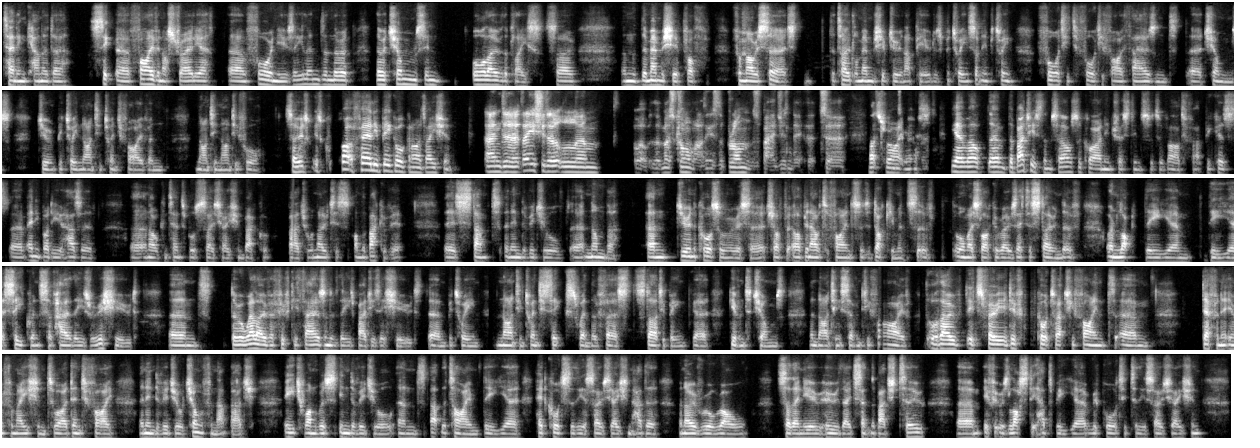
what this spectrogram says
10 in Canada, six, uh, five in Australia, uh, four in New Zealand, and there were there were chums in all over the place. So, and the membership of from my research, the total membership during that period was between something between 40 to 45,000 uh, chums during between 1925 and 1994. So it's, it's quite a fairly big organisation. And uh, they issued a little, um, well, the most common one I think is the bronze badge, isn't it? That uh, That's right. Yes. Yeah, well, um, the badges themselves are quite an interesting sort of artifact because uh, anybody who has a uh, an old Contemptibles Association back, badge will notice on the back of it is stamped an individual uh, number. And during the course of my research, I've, I've been able to find sort of documents that have almost like a Rosetta Stone that have unlocked the um, the uh, sequence of how these were issued. And there were well over 50,000 of these badges issued um, between 1926, when they first started being uh, given to chums, and 1975. Although it's very difficult to actually find um, definite information to identify an individual chum from that badge, each one was individual. And at the time, the uh, headquarters of the association had a, an overall role, so they knew who they'd sent the badge to um, if it was lost, it had to be uh, reported to the association.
